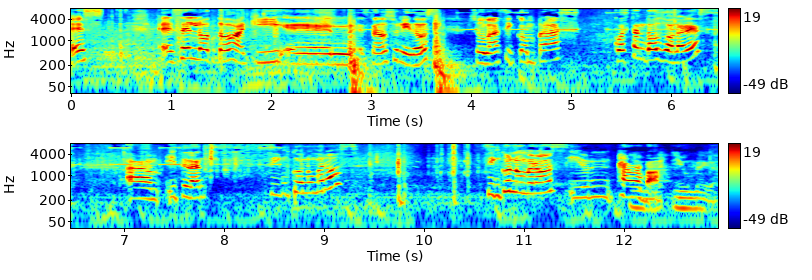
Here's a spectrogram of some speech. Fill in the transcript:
Es, es el loto aquí en Estados Unidos. So vas y compras, cuestan 2 dólares um, y te dan 5 números. 5 números y un Powerball Y un mega.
